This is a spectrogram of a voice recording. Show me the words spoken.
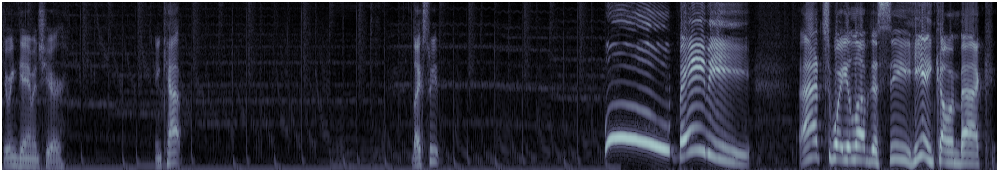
Doing damage here. In cap. Leg sweep. Woo, baby! That's what you love to see. He ain't coming back.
